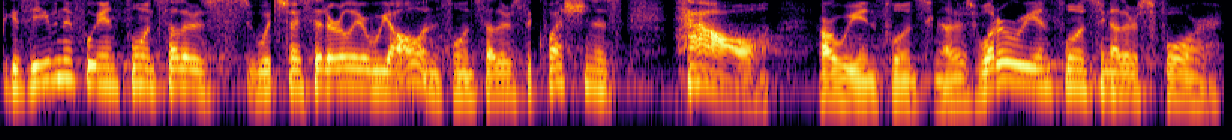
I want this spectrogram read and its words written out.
Because even if we influence others, which I said earlier, we all influence others, the question is how are we influencing others? What are we influencing others for?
